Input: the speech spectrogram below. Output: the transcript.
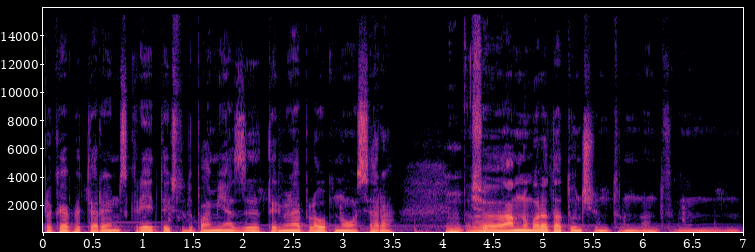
plecai pe teren, scriai textul după amiază, terminai pe la 8-9 seara. Mm, uh, am numărat atunci într-un, într-un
